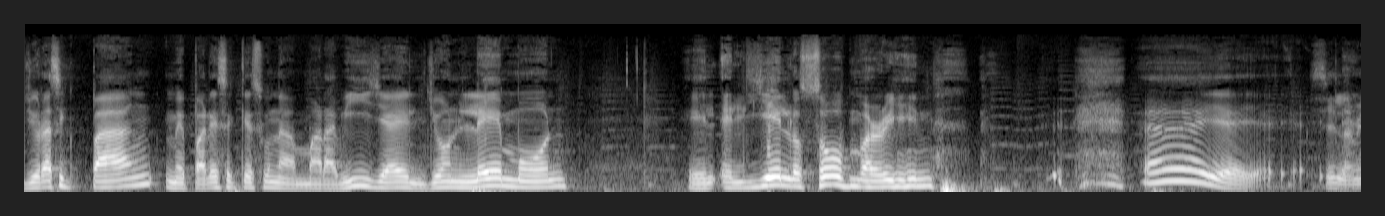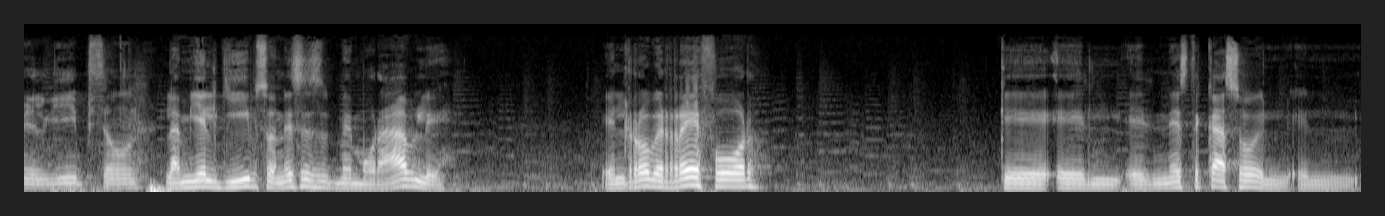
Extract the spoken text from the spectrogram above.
Jurassic Park me parece que es una maravilla, el John Lemon, el, el Yellow Submarine. ay, ay, ay. Sí, la miel Gibson. La miel Gibson, ese es memorable. El Robert Redford, que el- en este caso el, el-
